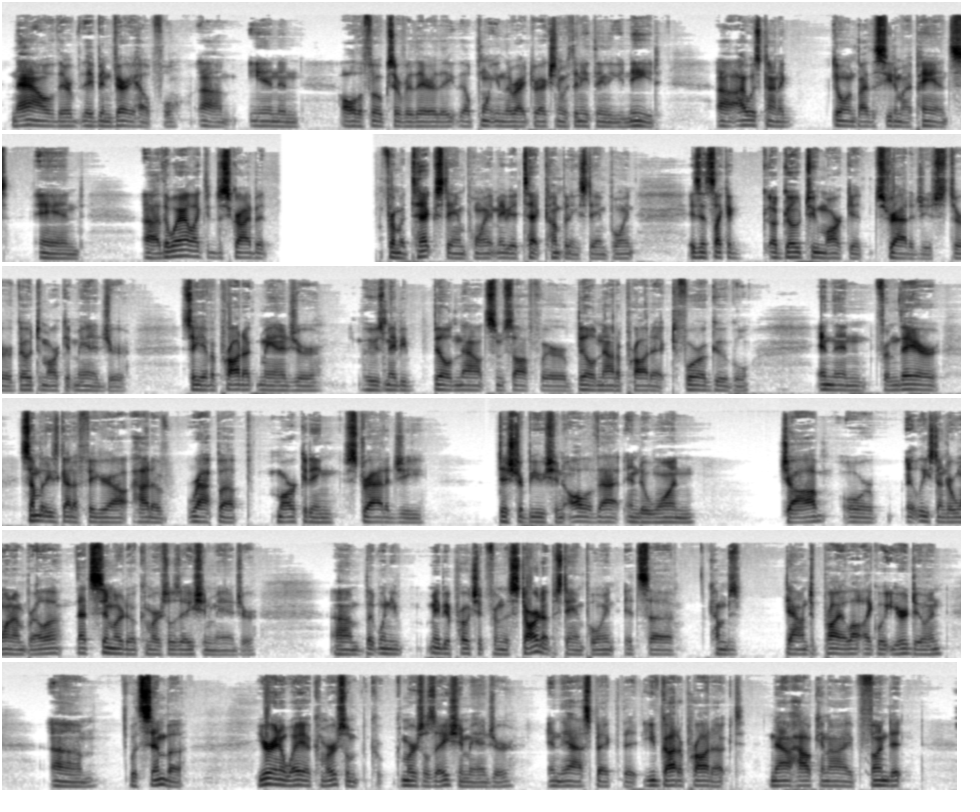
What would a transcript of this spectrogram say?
now they're, they've been very helpful. Um, Ian and all the folks over there, they, they'll point you in the right direction with anything that you need. Uh, I was kind of going by the seat of my pants. And uh, the way I like to describe it from a tech standpoint, maybe a tech company standpoint, is it's like a, a go to market strategist or a go to market manager. So you have a product manager who's maybe building out some software, building out a product for a Google. And then from there, somebody's got to figure out how to wrap up marketing, strategy, distribution, all of that into one job or at least under one umbrella. That's similar to a commercialization manager. Um, but when you maybe approach it from the startup standpoint, it's uh, comes down to probably a lot like what you're doing um, with Simba. You're in a way a commercial commercialization manager in the aspect that you've got a product. Now, how can I fund it?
